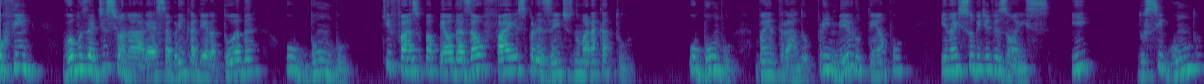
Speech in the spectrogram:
Por fim, vamos adicionar a essa brincadeira toda o bumbo, que faz o papel das alfaias presentes no maracatu. O bumbo vai entrar no primeiro tempo e nas subdivisões I do segundo,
